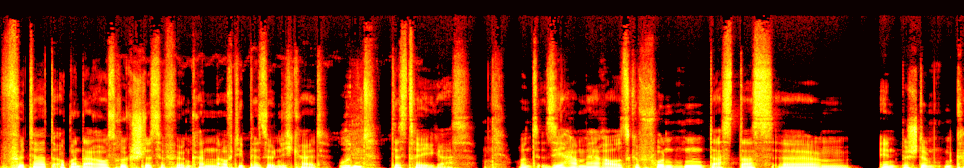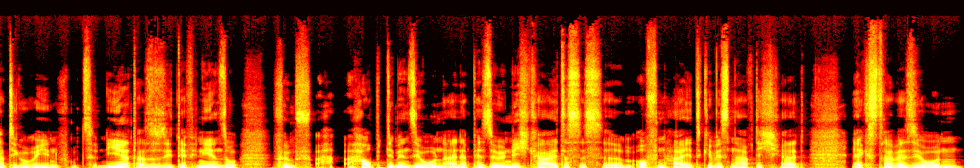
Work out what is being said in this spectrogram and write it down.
füttert, ob man daraus Rückschlüsse führen kann auf die Persönlichkeit und des Trägers. Und sie haben herausgefunden, dass das ähm, in bestimmten Kategorien funktioniert. Also sie definieren so fünf Hauptdimensionen einer Persönlichkeit. Das ist ähm, Offenheit, Gewissenhaftigkeit, Extraversion,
